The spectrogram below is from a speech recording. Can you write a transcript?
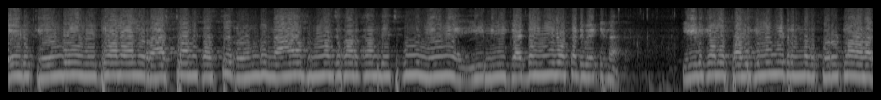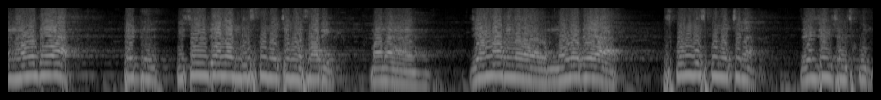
ఏడు కేంద్రీయ విద్యాలయాలు రాష్ట్రానికి వస్తే రెండు నా నియోజకవర్గాన్ని తెచ్చుకుంది నేనే. ఈ మీ గడ్డ మీద ఒకటి పెట్టిన. ఈడికెళ్ళి పది కిలోమీటర్ ఉన్నది కొరట్లో నవోదయ పెట్టు విశ్వవిద్యాలయం తీసుకొని వచ్చిన సారీ మన జవహర్ నవోదయ స్కూల్ తీసుకొని వచ్చిన రెసిడెన్షియల్ స్కూల్.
